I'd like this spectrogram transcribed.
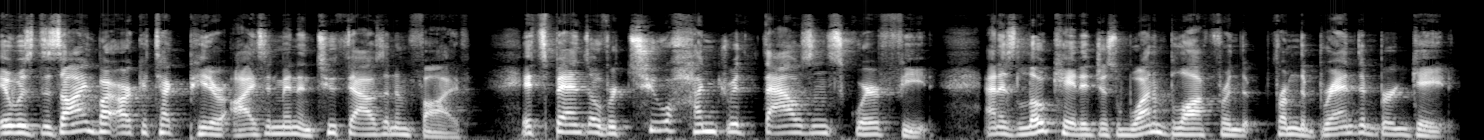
It was designed by architect Peter Eisenman in 2005. It spans over 200,000 square feet and is located just one block from the, from the Brandenburg Gate,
